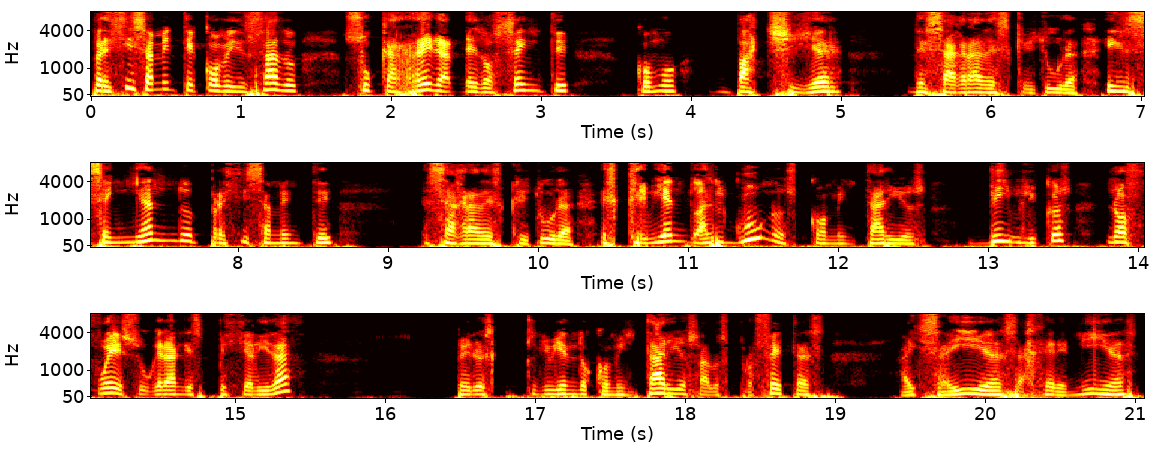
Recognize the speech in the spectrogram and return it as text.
precisamente comenzado su carrera de docente como bachiller de Sagrada Escritura, enseñando precisamente Sagrada Escritura, escribiendo algunos comentarios bíblicos, no fue su gran especialidad, pero escribiendo comentarios a los profetas, a Isaías, a Jeremías,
